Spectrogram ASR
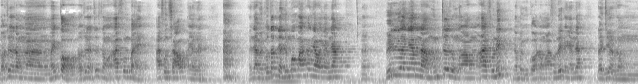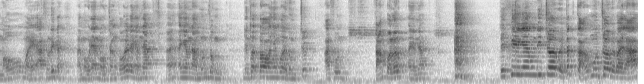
đó chính là dòng à, máy cổ đó chính là chiếc dòng iPhone 7 iPhone 6 anh em này nhà mình có rất nhiều những mẫu mã khác nhau anh em nhá. Ví dụ anh em nào muốn chơi dùng dòng à, iPhone X nhà mình cũng có dòng iPhone X anh em nhá. Đây chính là dòng mẫu máy iPhone X này. Đấy, màu đen màu trắng có hết anh em nhá. Đấy, anh em nào muốn dùng điện thoại to anh em có thể dùng chiếc iPhone 8 Plus anh em nhá. Thì khi anh em đi chơi về tất cả các môn chơi về bài lá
